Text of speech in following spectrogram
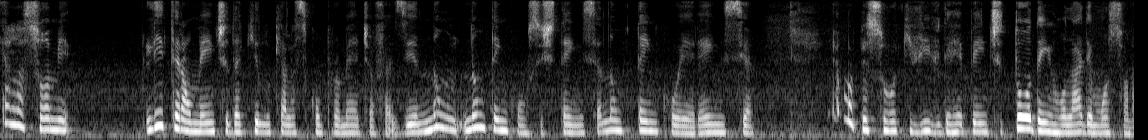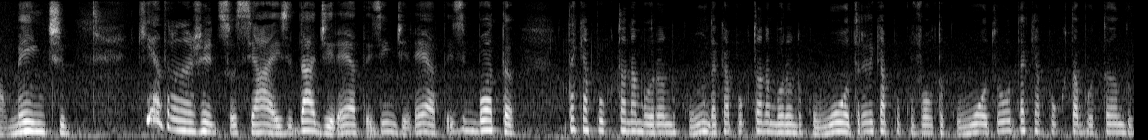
Ela some literalmente daquilo que ela se compromete a fazer, não, não tem consistência, não tem coerência é uma pessoa que vive de repente toda enrolada emocionalmente, que entra nas redes sociais e dá diretas indiretas e bota. Daqui a pouco tá namorando com um, daqui a pouco tá namorando com outro, daqui a pouco volta com outro, ou daqui a pouco tá botando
